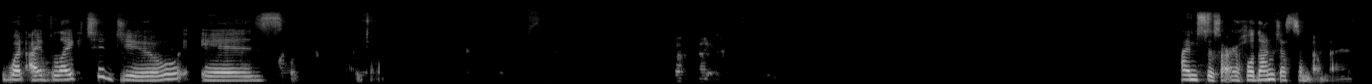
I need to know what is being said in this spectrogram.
what I'd like to do is. I'm so sorry. Hold on just a moment.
